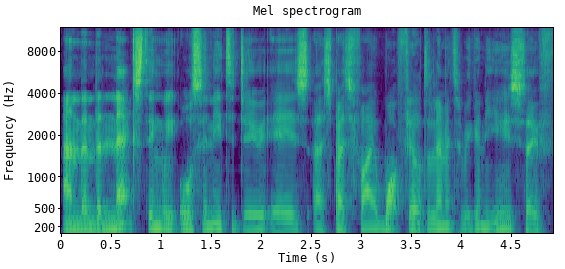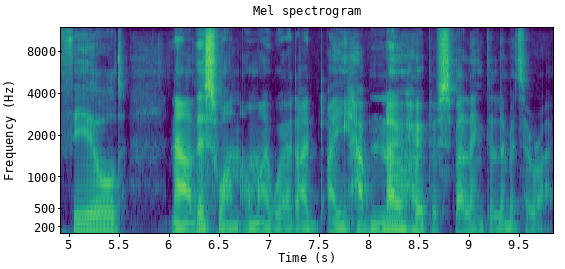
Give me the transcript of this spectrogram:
and then the next thing we also need to do is uh, specify what field delimiter we're going to use. So field now this one, oh my word, I, I have no hope of spelling delimiter right.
